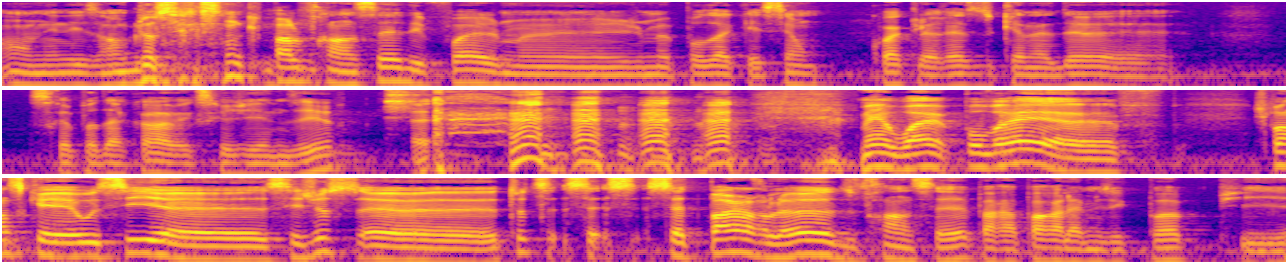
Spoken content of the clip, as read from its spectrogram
on est des Anglo-Saxons qui parlent français. Des fois, je me, pose la question, quoi que le reste du Canada euh, serait pas d'accord avec ce que je viens de dire? Mais ouais, pour vrai, euh, je pense que aussi, euh, c'est juste euh, toute cette peur-là du français par rapport à la musique pop, puis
